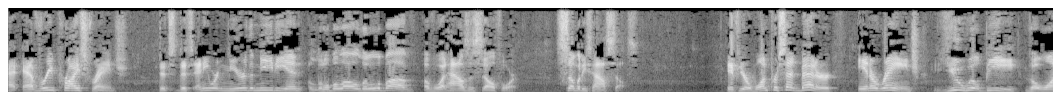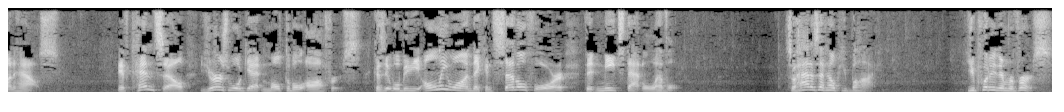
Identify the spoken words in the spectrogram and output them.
at every price range that's, that's anywhere near the median, a little below, a little above of what houses sell for, somebody's house sells. If you're 1% better in a range, you will be the one house. If 10 sell, yours will get multiple offers because it will be the only one they can settle for that meets that level. So how does that help you buy? You put it in reverse.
